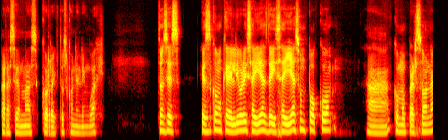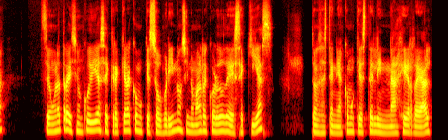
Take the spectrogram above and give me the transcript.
para ser más correctos con el lenguaje. Entonces, eso es como que del libro de Isaías, de Isaías un poco ah, como persona, según la tradición judía se cree que era como que sobrino, si no mal recuerdo, de Ezequías. Entonces tenía como que este linaje real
